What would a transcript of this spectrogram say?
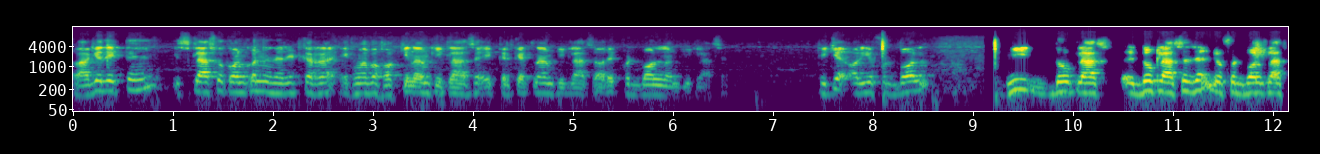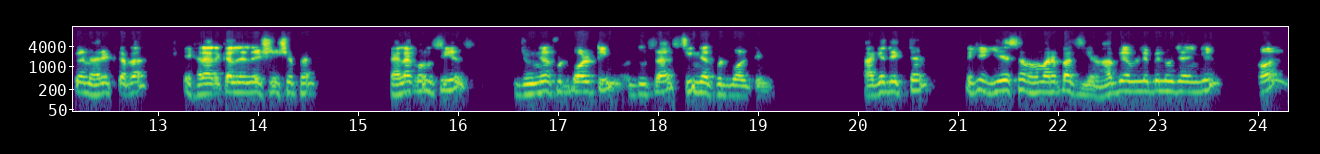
तो आगे देखते हैं, इस क्लास को कौन कौन इनहेरिट कर रहा है? एक हमारे हॉकी नाम की क्लास है, एक क्रिकेट नाम की क्लास है और एक फुटबॉल नाम की क्लास है। ठीक है? और ये फुटबॉल भी दो क्लास दो क्लासेस हैं जो फुटबॉल क्लास को इनहेरिट कर रहा है। एक हरारिकल रिलेशनशिप है। पहला कौन सी है? जूनियर फुटबॉल टीम और दूसरा है सीनियर फुटबॉल टीम आगे देखते हैं। देखिए, ये सब हमारे पास यहाँ भी अवेलेबल हो जाएँगे और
